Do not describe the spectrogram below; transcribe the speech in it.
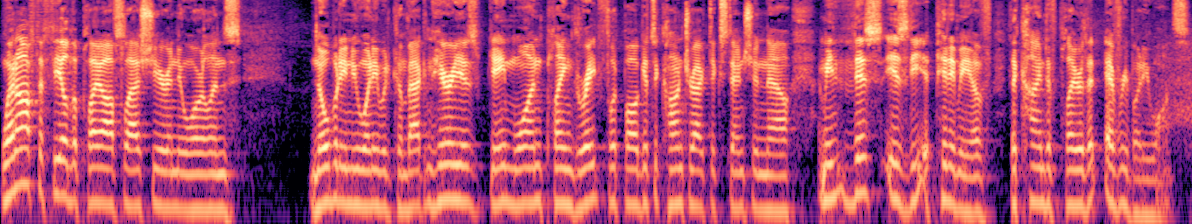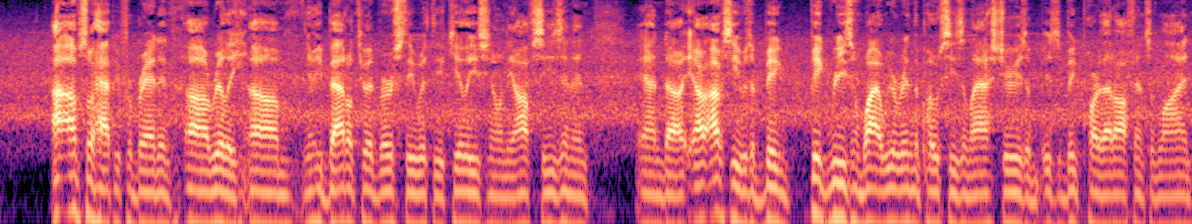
went off the field the playoffs last year in New Orleans. Nobody knew when he would come back, and here he is, game one, playing great football, gets a contract extension now. I mean, this is the epitome of the kind of player that everybody wants. I'm so happy for Brandon, uh, really. Um, you know, he battled through adversity with the Achilles, you know, in the off season, and and uh, obviously, he was a big, big reason why we were in the postseason last year. He's a, he's a big part of that offensive line.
